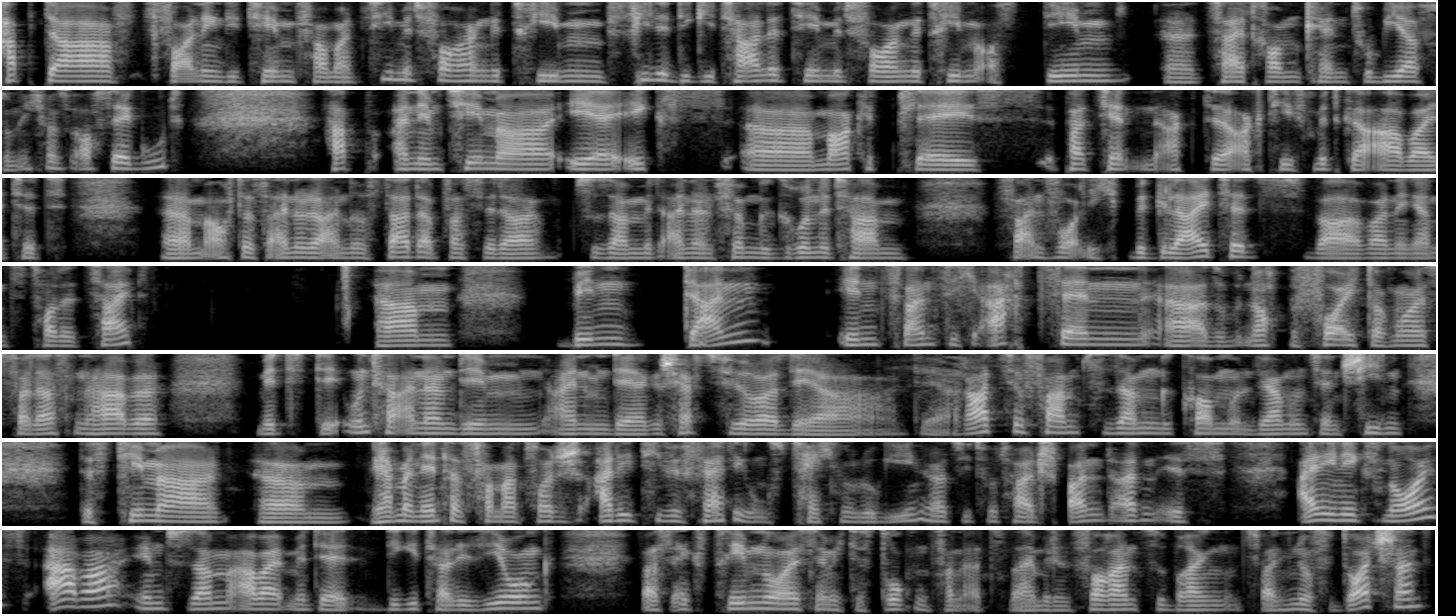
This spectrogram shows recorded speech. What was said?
habe da vor allen Dingen die Themen Pharmazie mit vorangetrieben, viele digitale Themen mit vorangetrieben. Aus dem äh, Zeitraum kennen Tobias und ich uns auch sehr gut. Hab an dem Thema ERX, äh, Marketplace, Patientenakte aktiv mitgearbeitet. Ähm, auch das ein oder andere Startup, was wir da zusammen mit anderen Firmen gegründet haben, verantwortlich begleitet. War, war eine ganz tolle Zeit. Ähm, bin dann in 2018, äh, also noch bevor ich Doc verlassen habe, mit de, unter anderem dem einem der Geschäftsführer der der Ratio Farm zusammengekommen und wir haben uns entschieden, das Thema, ähm, ja man nennt das pharmazeutisch additive Fertigungstechnologien, hört sich total spannend an, ist eigentlich nichts Neues, aber in Zusammenarbeit mit der Digitalisierung was extrem Neues, nämlich das Drucken von Arzneimitteln voranzubringen und zwar nicht nur für Deutschland,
